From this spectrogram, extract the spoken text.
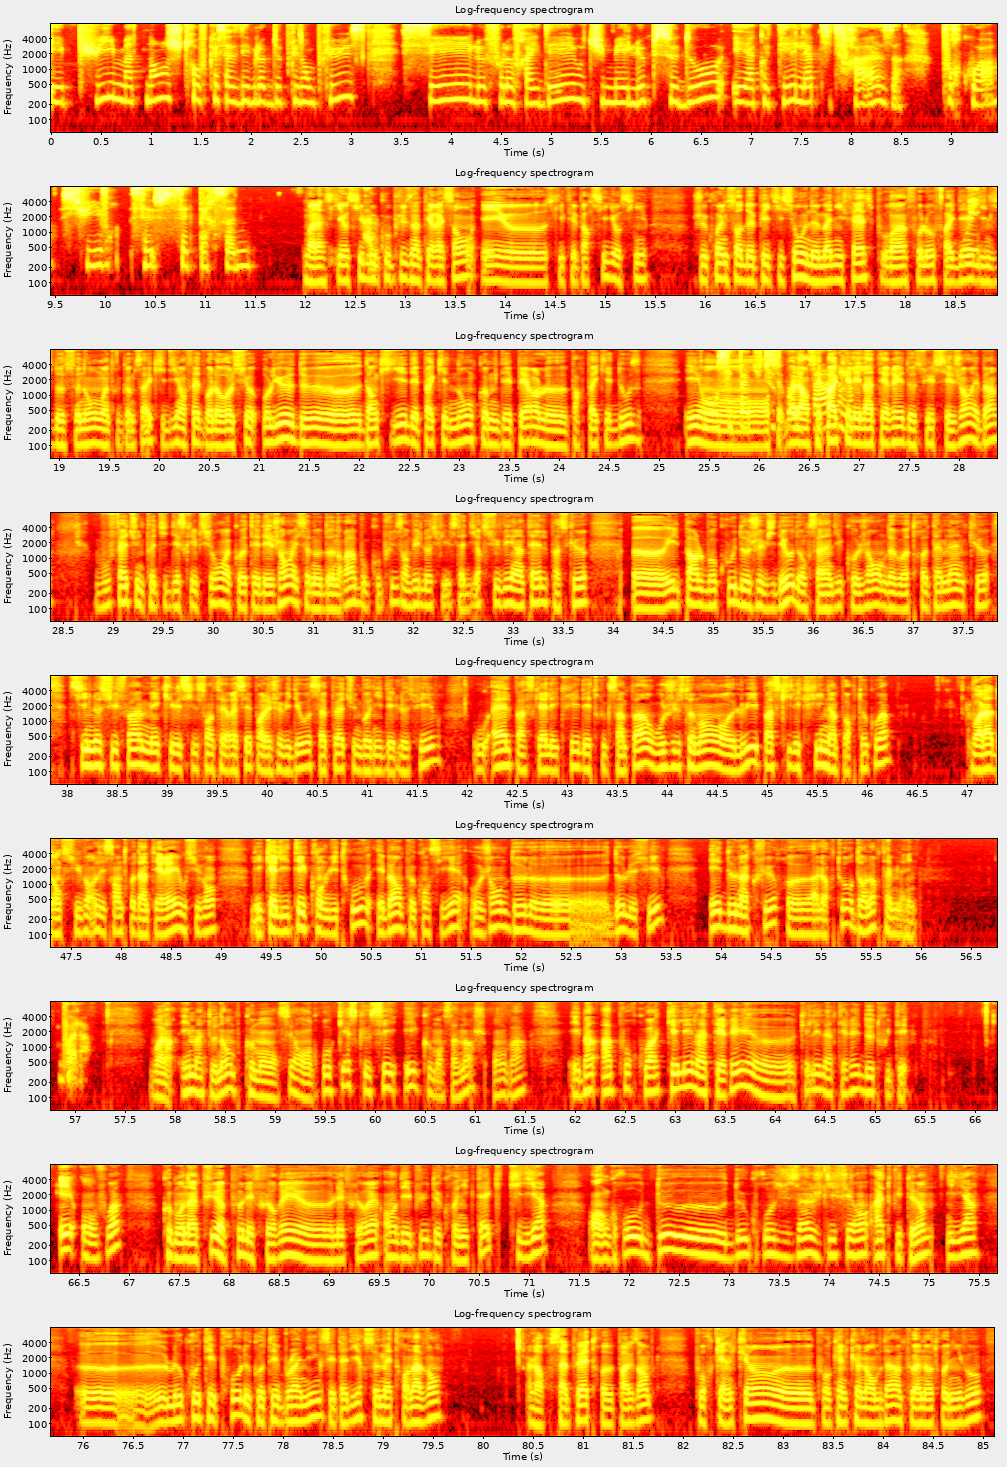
Et puis maintenant, je trouve que ça se développe de plus en plus. C'est le Follow Friday où tu mets le pseudo et à côté la petite phrase pourquoi suivre cette personne. Voilà, ce qui est aussi ah. beaucoup plus intéressant et euh, ce qui fait partie, aussi je crois, une sorte de pétition, une manifeste pour un Follow Friday digne de ce nom ou un truc comme ça, qui dit en fait, voilà, au, lieu de euh, d'enquiller des paquets de noms comme des perles par paquet de 12, et on, ne sait pas, voilà, on sait pas quel est l'intérêt de suivre ces gens, et eh ben vous faites une petite description à côté des gens et ça nous donnera beaucoup plus envie de le suivre. C'est-à-dire suivez un tel parce que euh, il parle beaucoup de jeux vidéo, donc ça indique aux gens de votre timeline que s'ils ne le suivent pas, mais que s'ils sont intéressés par les jeux vidéo, ça peut être une bonne idée de le suivre. Ou elle parce qu'elle écrit des trucs sympas, ou justement lui parce qu'il écrit n'importe quoi. Voilà, donc suivant les centres d'intérêt ou suivant les qualités qu'on lui trouve, eh ben on peut conseiller aux gens de le, de le suivre et de l'inclure euh, à leur tour dans leur timeline. Voilà. Voilà, et maintenant, comment on sait en gros qu'est-ce que c'est et comment ça marche, on va, eh ben, à pourquoi, quel est l'intérêt, euh, quel est l'intérêt de tweeter? Et on voit, comme on a pu un peu l'effleurer, euh, en début de Chronique Tech, qu'il y a en gros deux, gros usages différents à Twitter. Il y a euh, le côté pro, le côté branding, c'est-à-dire se mettre en avant. Alors ça peut être par exemple pour quelqu'un, pour quelqu'un lambda un peu à notre niveau,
